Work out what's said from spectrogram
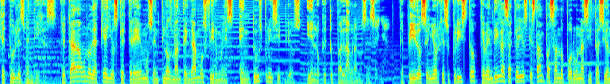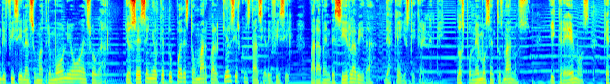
que tú les bendigas, que cada uno de aquellos que creemos en ti nos mantengamos firmes en tus principios y en lo que tu palabra nos enseña. Te pido, Señor Jesucristo, que bendigas a aquellos que están pasando por una situación difícil en su matrimonio o en su hogar yo sé, Señor, que tú puedes tomar cualquier circunstancia difícil para bendecir la vida de aquellos que creen en ti. Los ponemos en tus manos y creemos que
